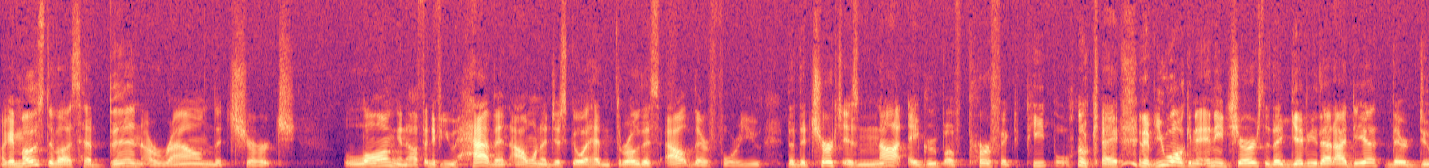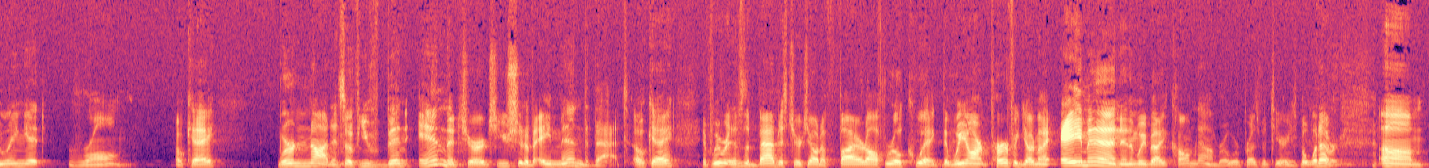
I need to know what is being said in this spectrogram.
Okay, most of us have been around the church long enough, and if you haven't, I want to just go ahead and throw this out there for you that the church is not a group of perfect people, okay? And if you walk into any church that they give you that idea, they're doing it wrong, okay? We're not. And so if you've been in the church, you should have amened that, okay? If we were, this is a Baptist church, y'all would have fired off real quick that we aren't perfect. Y'all would be like, amen. And then we'd be like, calm down, bro. We're Presbyterians, but whatever. Um,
